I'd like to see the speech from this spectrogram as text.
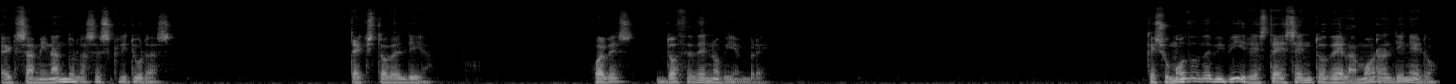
Examinando las Escrituras. Texto del día. Jueves 12 de noviembre. Que su modo de vivir esté exento del amor al dinero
